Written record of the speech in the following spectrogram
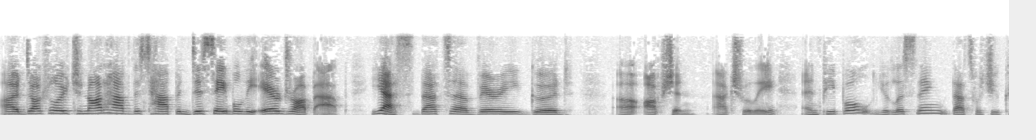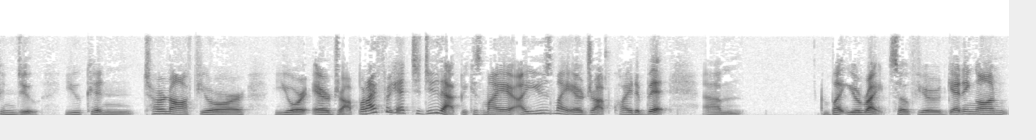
Uh, Dr. Lori, to not have this happen, disable the AirDrop app. Yes, that's a very good uh, option, actually. And people, you're listening, that's what you can do. You can turn off your your AirDrop. But I forget to do that because my I use my AirDrop quite a bit. Um, but you're right. So if you're getting on,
